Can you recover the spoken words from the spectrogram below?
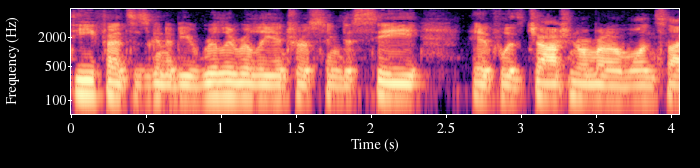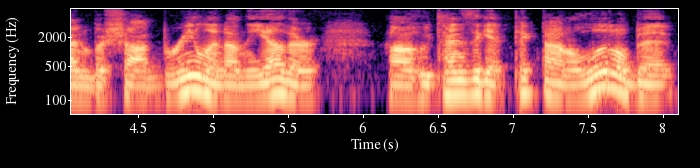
defense is going to be really, really interesting to see if with Josh Norman on one side and Bashaud Breeland on the other, uh, who tends to get picked on a little bit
